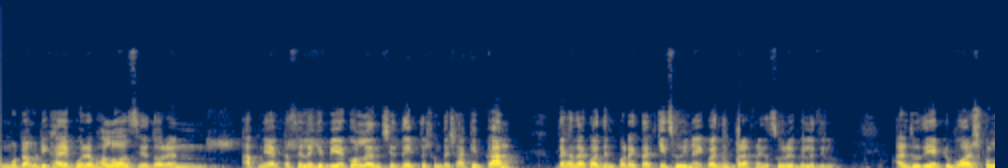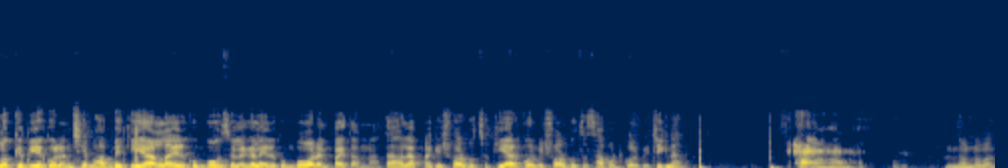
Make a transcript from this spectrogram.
মোটামুটি খাইয়ে পরে ভালো আছে ধরেন আপনি একটা ছেলেকে বিয়ে করলেন সে দেখতে শুনতে সাকিব খান দেখা যায় কয়দিন পরে তার কিছুই নাই কয়দিন পরে আপনাকে ছুঁড়ে ফেলে দিল। আর যদি একটু বয়স্ক লোককে বিয়ে করেন সে ভাববে কি আল্লাহ এরকম বউ চলে গেলে এরকম বউ আর আমি পাইতাম না। তাহলে আপনাকে সর্বোচ্চ কি আর করবে? সর্বোচ্চ সাপোর্ট করবে ঠিক না? হ্যাঁ হ্যাঁ। হ্যাঁ। ধন্যবাদ।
